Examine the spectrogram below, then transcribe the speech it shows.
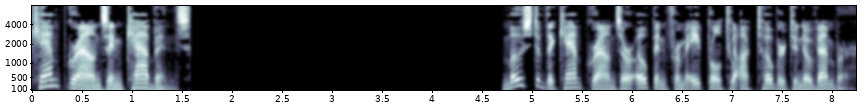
Campgrounds and cabins. Most of the campgrounds are open from April to October to November.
